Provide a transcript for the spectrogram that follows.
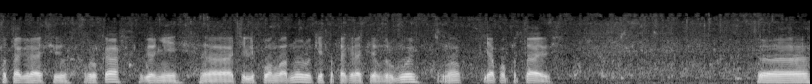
фотографию в руках, вернее, а, телефон в одной руке, фотография в другой, но я попытаюсь Э,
